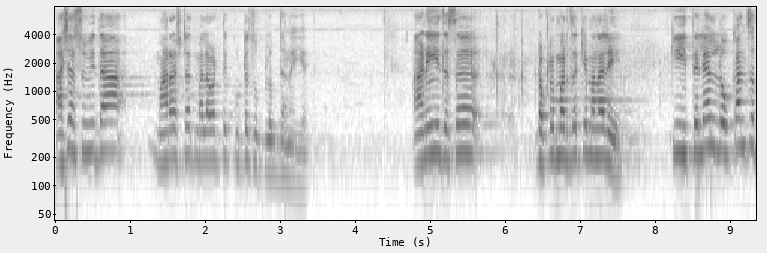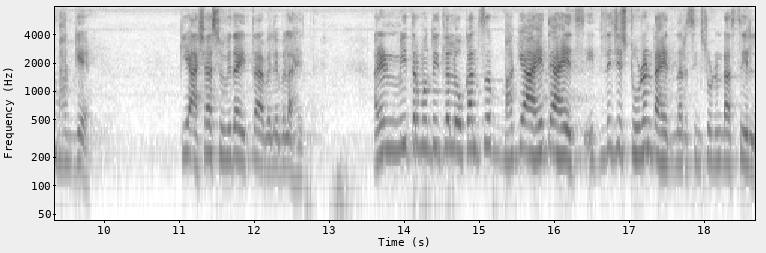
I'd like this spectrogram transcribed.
अशा सुविधा महाराष्ट्रात मला वाटते कुठंच उपलब्ध नाही आहेत आणि जसं डॉक्टर मर्जके म्हणाले की इथल्या लोकांचं भाग्य आहे की अशा सुविधा इथं अवेलेबल आहेत. आणि मी तर म्हणतो इथल्या लोकांचं भाग्य आहे ते आहेच. इथले जे स्टुडंट आहेत नर्सिंग स्टुडंट असतील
